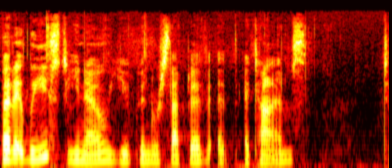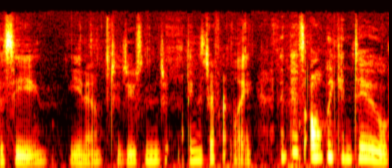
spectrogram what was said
But at least, you know, you've been receptive at, at times to see, you know, to do some things differently. And that's all we can do.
